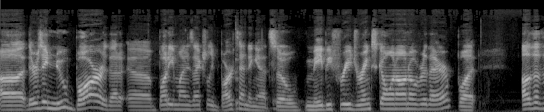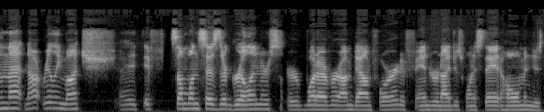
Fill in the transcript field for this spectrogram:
uh, there's a new bar that a buddy of mine is actually bartending at. So maybe free drinks going on over there. But other than that, not really much. If someone says they're grilling or or whatever, I'm down for it. If Andrew and I just want to stay at home and just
